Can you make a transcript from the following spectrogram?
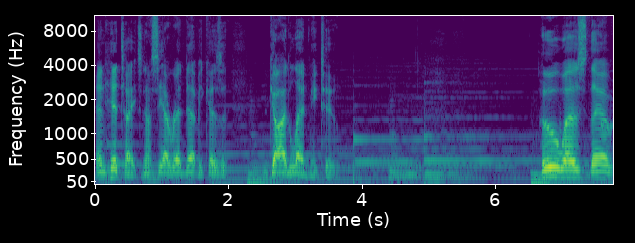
and Hittites. Now, see, I read that because God led me to. Who was the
